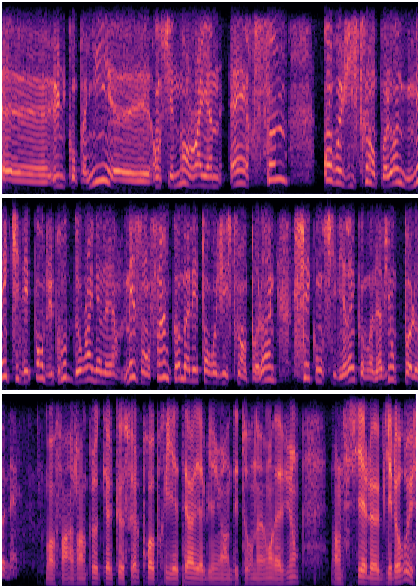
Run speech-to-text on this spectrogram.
euh, une compagnie euh, anciennement Ryanair Sun, enregistrée en Pologne, mais qui dépend du groupe de Ryanair. Mais enfin, comme elle est enregistrée en Pologne, c'est considéré comme un avion polonais. Bon, enfin, Jean-Claude, quel que soit le propriétaire, il y a bien eu un détournement d'avion dans le ciel biélorusse.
